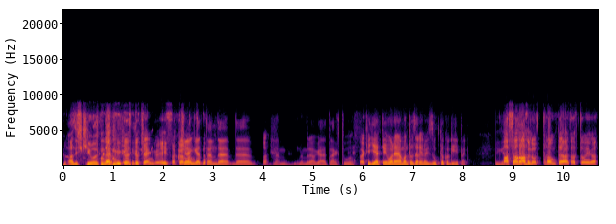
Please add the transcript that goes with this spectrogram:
az is ki volt írva. Nem működik a csengő, éjszaka. Csengettem, de, de nem, nem reagálták túl. Figyeltél volna, elmondta az elején, hogy zúgtak a gépek. Igen. Azt hallottam, tehát attól még a,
